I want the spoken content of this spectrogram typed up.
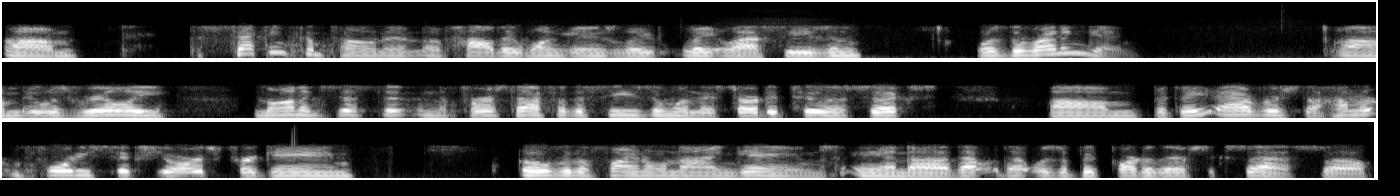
Um, the second component of how they won games late, late last season was the running game. Um, it was really non-existent in the first half of the season when they started two and six, um, but they averaged 146 yards per game over the final nine games, and uh, that that was a big part of their success. So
